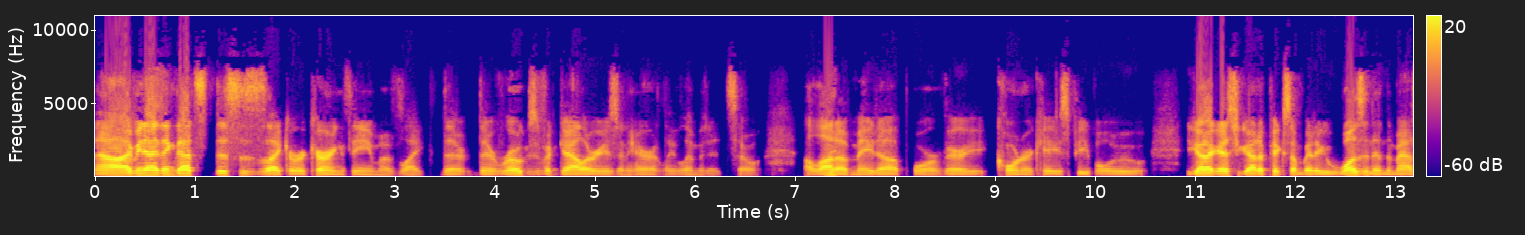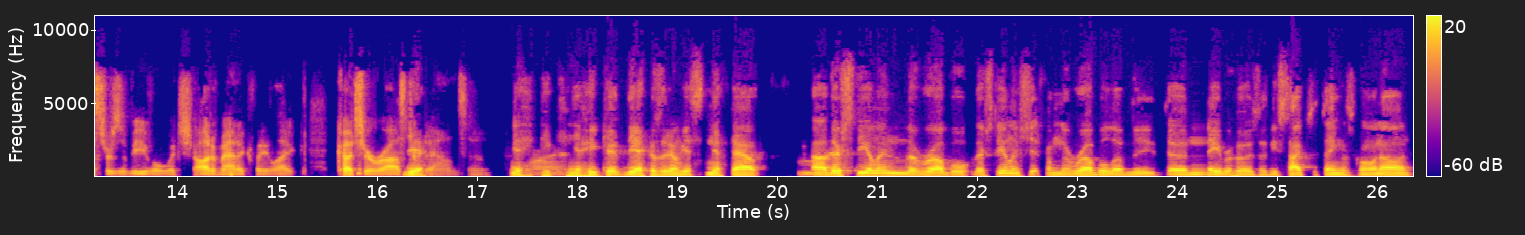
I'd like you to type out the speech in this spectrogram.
No, I mean I think that's this is like a recurring theme of like their their rogues gallery is inherently limited. So a lot of made up or very corner case people who you got to guess you got to pick somebody who wasn't in the Masters of Evil, which automatically like cuts your roster Yeah. down. So yeah, Right. yeah, he could, yeah, because they don't get sniffed out. Uh, they're stealing the rubble. They're stealing shit from the rubble of the, the neighborhoods of these types of things going on.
